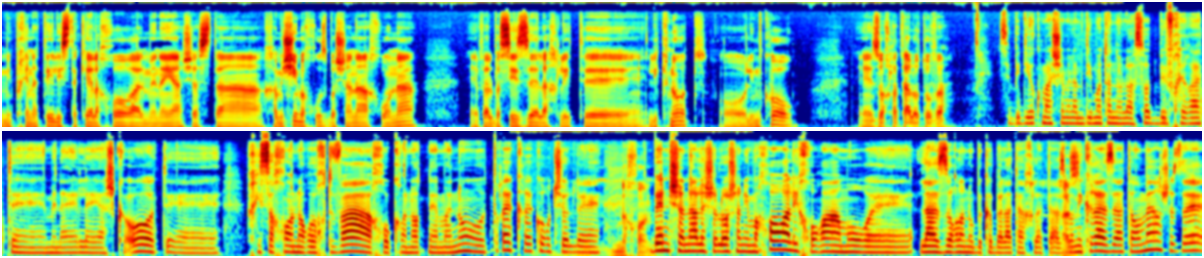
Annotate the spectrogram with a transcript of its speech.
מבחינתי להסתכל אחורה על מניה שעשתה 50% בשנה האחרונה, ועל בסיס זה להחליט לקנות או למכור, זו החלטה לא טובה. זה בדיוק מה שמלמדים אותנו לעשות בבחירת uh, מנהל uh, השקעות, uh, חיסכון ארוך טווח, או קרנות נאמנות, רק רקורד של uh, נכון. בין שנה לשלוש שנים אחורה, לכאורה אמור uh, לעזור לנו בקבלת ההחלטה. אז, אז במקרה הזה אתה אומר שזה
